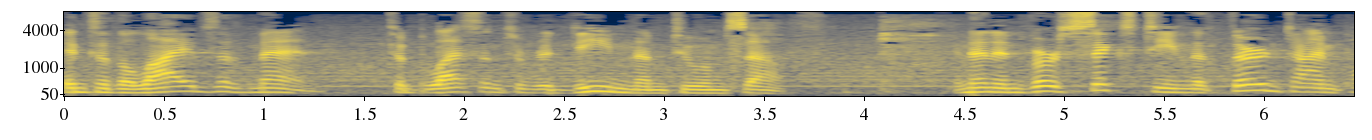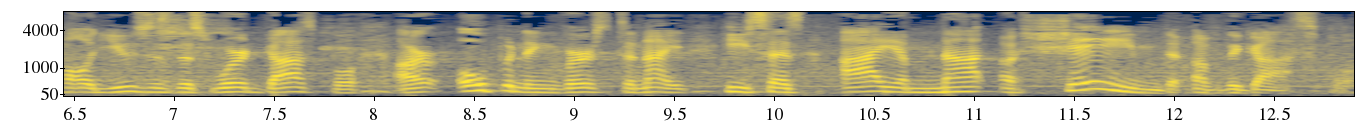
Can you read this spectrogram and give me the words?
into the lives of men to bless and to redeem them to himself. And then in verse 16, the third time Paul uses this word gospel, our opening verse tonight, he says, I am not ashamed of the gospel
